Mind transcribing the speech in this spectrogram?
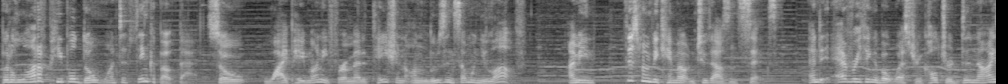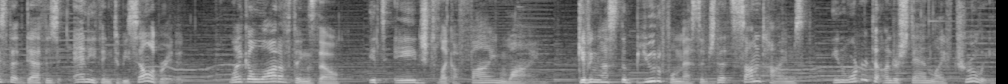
But a lot of people don't want to think about that. So why pay money for a meditation on losing someone you love? I mean, this movie came out in 2006 and everything about Western culture denies that death is anything to be celebrated. Like a lot of things though, it's aged like a fine wine, giving us the beautiful message that sometimes, in order to understand life truly,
